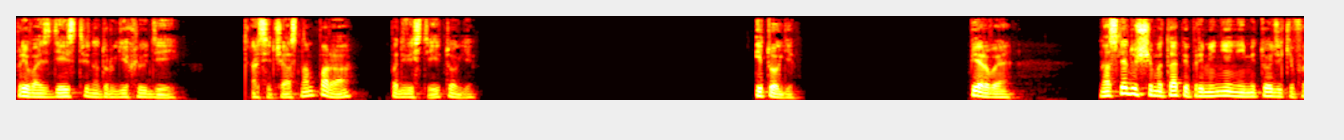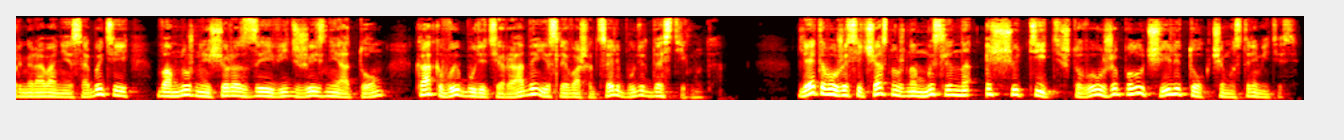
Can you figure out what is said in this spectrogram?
при воздействии на других людей. А сейчас нам пора подвести итоги. Итоги. Первое. На следующем этапе применения методики формирования событий вам нужно еще раз заявить жизни о том, как вы будете рады, если ваша цель будет достигнута. Для этого уже сейчас нужно мысленно ощутить, что вы уже получили то, к чему стремитесь.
